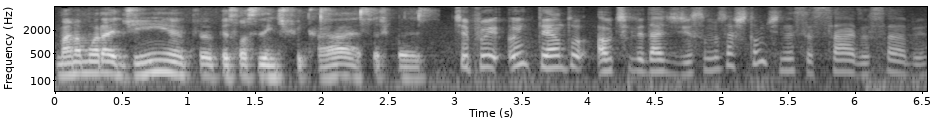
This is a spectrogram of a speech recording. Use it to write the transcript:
uma namoradinha pra o pessoal se identificar, essas coisas. Tipo, eu entendo a utilidade disso, mas acho tão desnecessário, sabe?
